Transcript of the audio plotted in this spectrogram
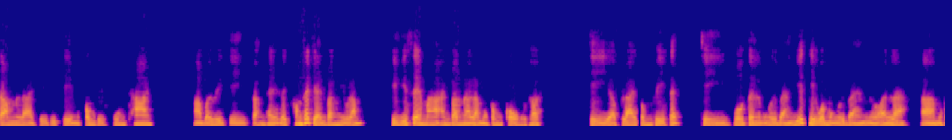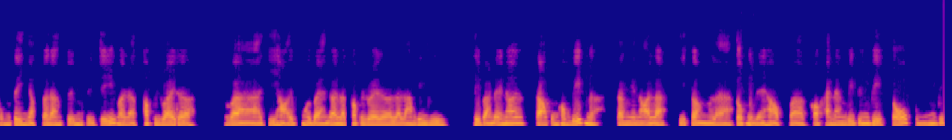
tâm là chị đi tìm công việc full time à, bởi vì chị cảm thấy là không thích dạy anh văn nhiều lắm. Chị chỉ xem mà anh văn nó là một công cụ thôi. Chị apply công việc ấy chị vô tình là một người bạn giới thiệu qua một người bạn nữa là à, một công ty Nhật đó đang tuyển một vị trí gọi là copywriter. Và chị hỏi người bạn đó là copywriter là làm cái gì? Thì bạn đấy nói tao cũng không biết nữa. Tao nghe nói là chỉ cần là tốt nghiệp đại học và có khả năng viết tiếng Việt tốt cũng biết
